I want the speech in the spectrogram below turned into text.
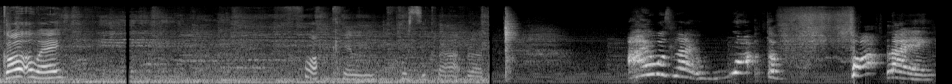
Go away. Fucking pussy clap, blood. I was like, what the fuck? Like,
